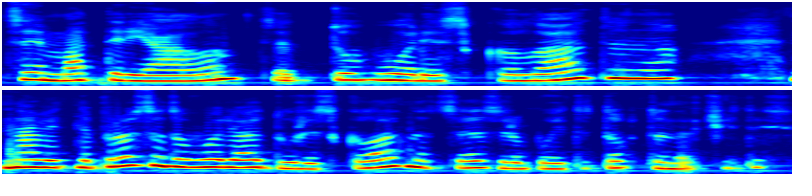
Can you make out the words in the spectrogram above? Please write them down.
цим матеріалом. Це доволі складно. Навіть не просто доволі, а дуже складно це зробити, тобто навчитися.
